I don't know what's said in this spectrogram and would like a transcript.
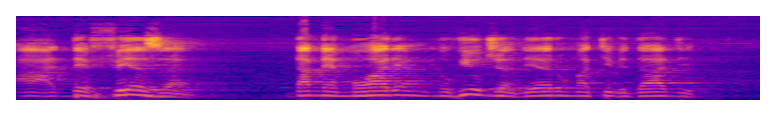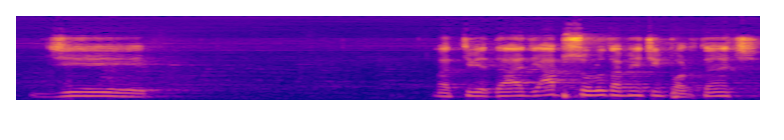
a defesa da memória no Rio de Janeiro uma atividade de uma atividade absolutamente importante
